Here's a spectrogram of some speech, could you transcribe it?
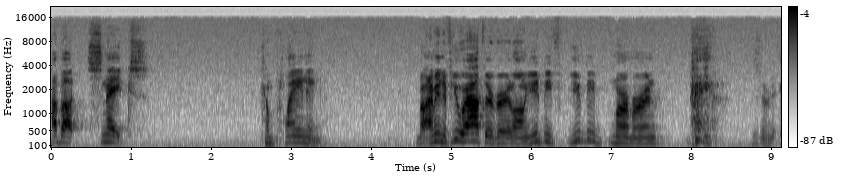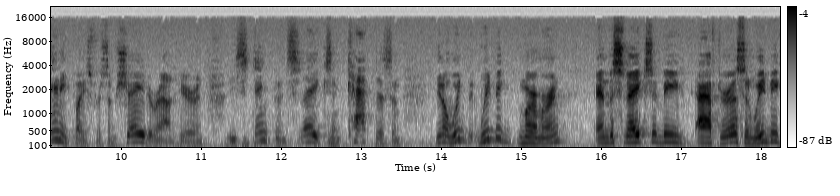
How about snakes? Complaining. I mean, if you were out there very long, you'd be, you'd be murmuring, man, is there any place for some shade around here? And these stinking snakes and cactus. And, you know, we'd, we'd be murmuring and the snakes would be after us, and we'd be,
